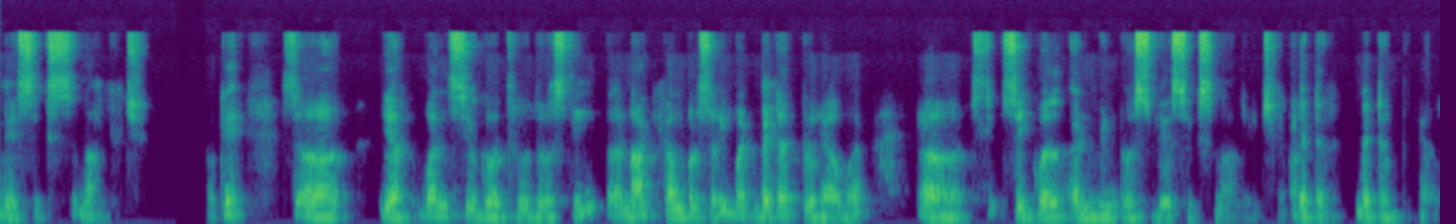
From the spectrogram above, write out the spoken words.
basics knowledge. Okay, so uh, yeah, once you go through those things, not compulsory, but better to have a uh, SQL and Windows basics knowledge. Better, better have.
